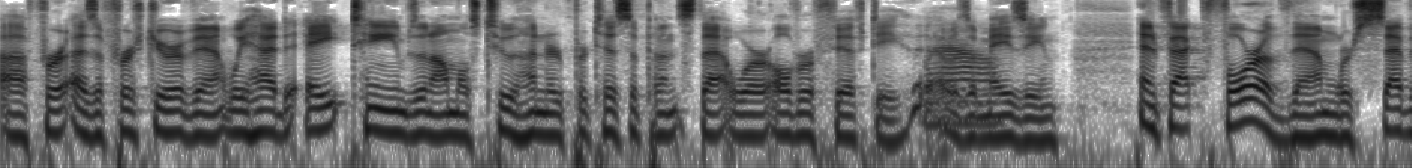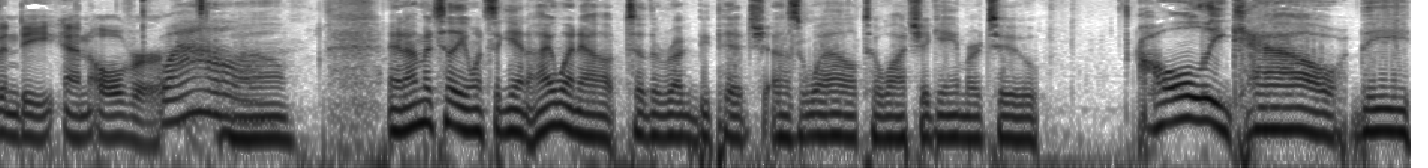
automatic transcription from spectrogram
uh, for as a first year event, we had eight teams and almost 200 participants that were over 50. Wow. That was amazing. In fact, four of them were 70 and over. Wow. Wow. And I'm going to tell you once again, I went out to the rugby pitch as well to watch a game or two. Holy cow, the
